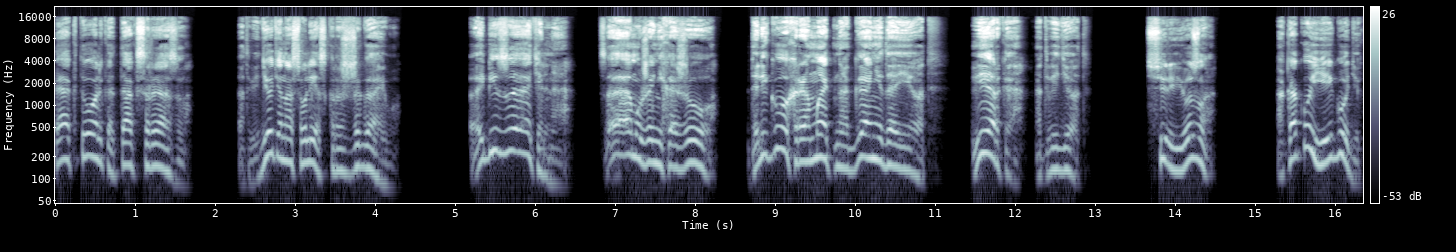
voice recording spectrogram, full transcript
Как только, так сразу. Отведете нас в лес к Разжигаеву? Обязательно. Сам уже не хожу. Далеко хромать нога не дает. Верка отведет. Серьезно? А какой ей годик?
